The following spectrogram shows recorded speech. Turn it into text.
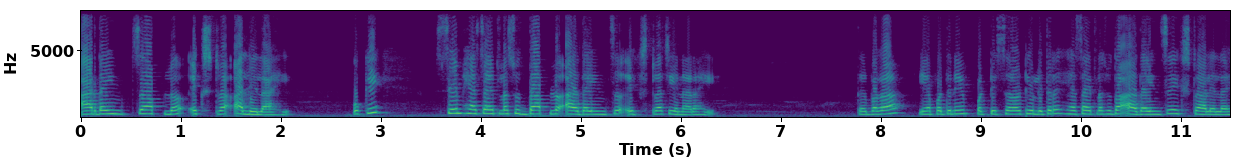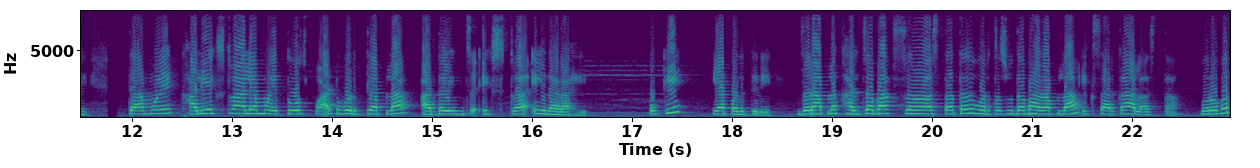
अर्धा इंच आपलं एक्स्ट्रा आलेलं आहे. ओके? सेम ह्या साईडला सुद्धा आपलं अर्धा इंच एक्स्ट्राच येणार आहे. तर बघा या पद्धतीने पट्टी सरळ ठेवली तर ह्या साईडला सुद्धा अर्धा इंच एक्स्ट्रा आलेला आहे. त्यामुळे खाली एक्स्ट्रा आल्यामुळे तोच पार्ट वरती आपला अर्धा इंच एक्स्ट्रा येणार आहे. ओके या पद्धतीने. जर आपला खालचा भाग सरळ असता तर वरचा सुद्धा भाग आपला एकसारखा आला असता. बरोबर?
